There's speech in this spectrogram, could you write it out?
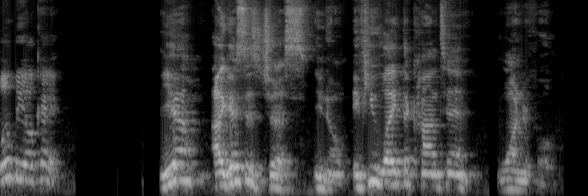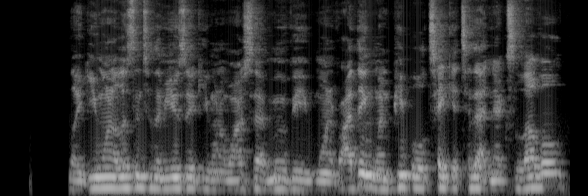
we'll be okay. Yeah, I guess it's just you know, if you like the content, wonderful. Like you want to listen to the music, you want to watch that movie, wonderful. I think when people take it to that next level,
